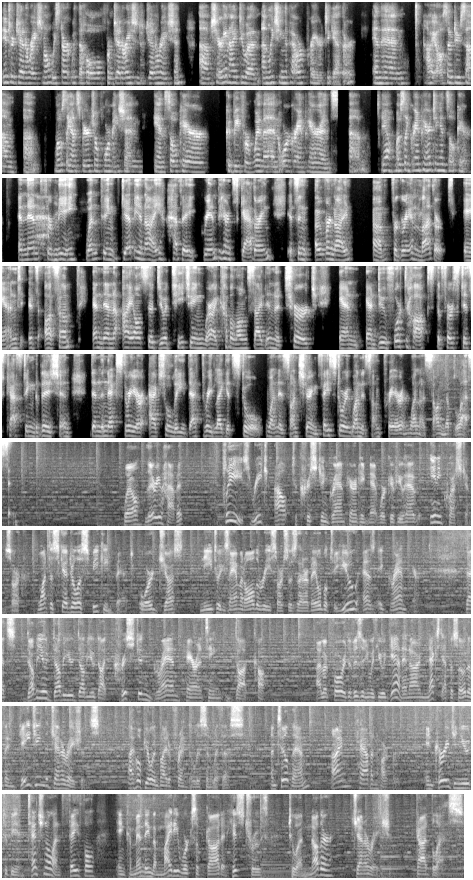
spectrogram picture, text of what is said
intergenerational. We start with the whole from generation to generation. Um, Sherry and I do an Unleashing the Power of Prayer together. And then I also do some um, mostly on spiritual formation and soul care, could be for women or grandparents. Um, yeah, mostly grandparenting and soul care. And then for me, one thing, Debbie and I have a grandparents gathering. It's an overnight um, for grandmothers, and it's awesome. And then I also do a teaching where I come alongside in a church and and do four talks the first is casting the vision then the next three are actually that three-legged stool one is on sharing faith story one is on prayer and one is on the blessing well there you have it please reach out to christian grandparenting network if you have any questions or want to schedule a speaking event or just need to examine all the resources that are available to you as a grandparent that's www.christiangrandparenting.com. I look forward to visiting with you again in our next episode of Engaging the Generations. I hope you'll invite a friend to listen with us. Until then, I'm Kevin Harper, encouraging you to be intentional and faithful in commending the mighty works of God and His truth to another generation. God bless.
